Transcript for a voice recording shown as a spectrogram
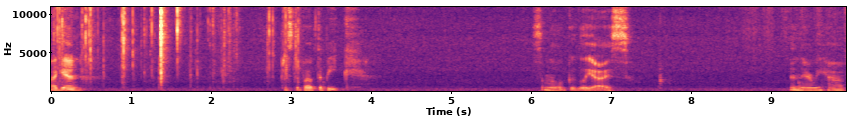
again, just above the beak, some little googly eyes. And there we have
